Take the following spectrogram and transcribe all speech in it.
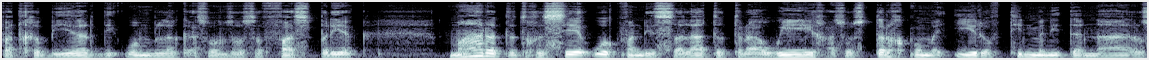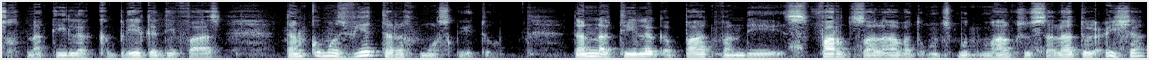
wat gebeur die oomblik as ons ons vasbreek. Maar het het gesê ook van die salat tarawih as ons terugkom 'n uur of 10 minute na ons natuurlik gebreek het die vas, dan kom ons weer terug moskee toe. Dan natuurlik 'n pad van die fard salat wat ons moet maak so salatul isha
